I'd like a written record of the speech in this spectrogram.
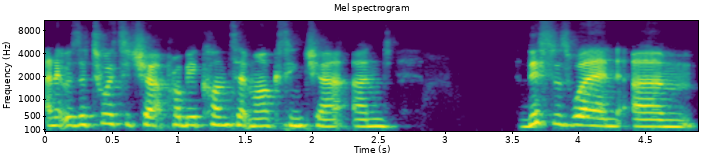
and it was a Twitter chat, probably a content marketing chat, and this was when um,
